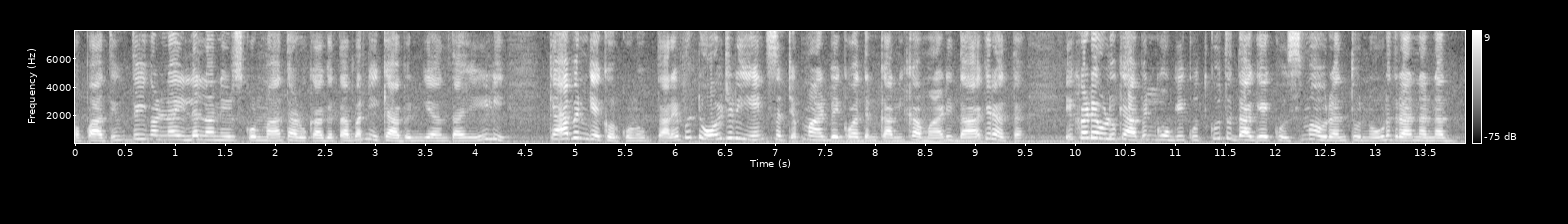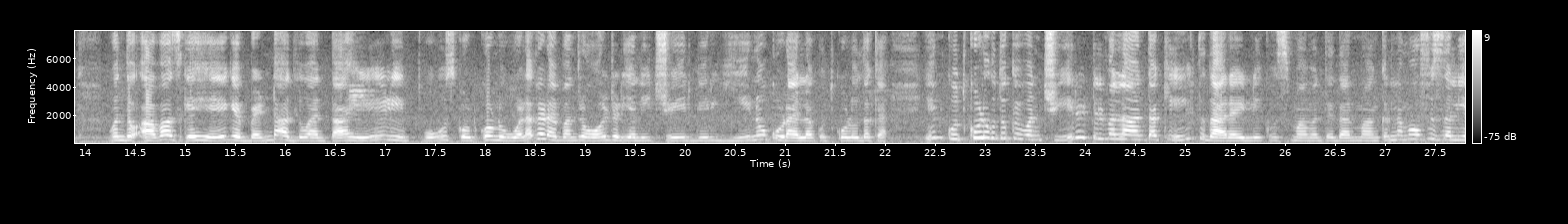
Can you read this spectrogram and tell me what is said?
ಪಾಪ ಅತಿಥಿಗಳನ್ನ ಇಲ್ಲೆಲ್ಲ ನಿಲ್ಸ್ಕೊಂಡು ಮಾತಾಡೋಕ್ಕಾಗತ್ತಾ? ಬನ್ನಿ ಕ್ಯಾಬಿನ್ಗೆ ಅಂತ ಹೇಳಿ ಕ್ಯಾಬಿನ್ಗೆ ಕರ್ಕೊಂಡು ಹೋಗ್ತಾರೆ. ಬಟ್ ಆಲ್ರೆಡಿ ಏನು ಸೆಟಪ್ ಮಾಡಬೇಕು? ಅದನ್ನು ಕನಿಕ ಮಾಡಿದ್ದಾಗಿರತ್ತೆ ಈ ಕಡೆ ಅವಳು ಕ್ಯಾಬಿನ್ಗೆ ಹೋಗಿ ಕುತ್ಕೂತಿದ್ದಾಗೆ ಕುಸುಮ ಅವರಂತೂ ನೋಡಿದ್ರೆ ನನ್ನ ಒಂದು ಆವಾಜ್ಗೆ ಹೇಗೆ ಬೆಂಡಾದ್ಲು ಅಂತ ಹೇಳಿ ಪೋಸ್ ಕೊಟ್ಕೊಂಡು ಒಳಗಡೆ ಬಂದರು. ಆಲ್ರೆಡಿ ಅಲ್ಲಿ ಚೇರ್ ಗೀರ್ ಏನೂ ಕೂಡ ಎಲ್ಲ ಕುತ್ಕೊಳ್ಳೋದಕ್ಕೆ. ಏನು ಕುತ್ಕೊಳ್ಳೋದಕ್ಕೆ ಒಂದು ಚೇರ್ ಇಟ್ಟಿಲ್ವಲ್ಲ ಅಂತ ಕೇಳ್ತಿದ್ದಾರೆ ಇಲ್ಲಿ ಕುಸುಮ ಮತ್ತು ಧರ್ಮ ಅಂಕಲ್ ನಮ್ಮ ಆಫೀಸಲ್ಲಿ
